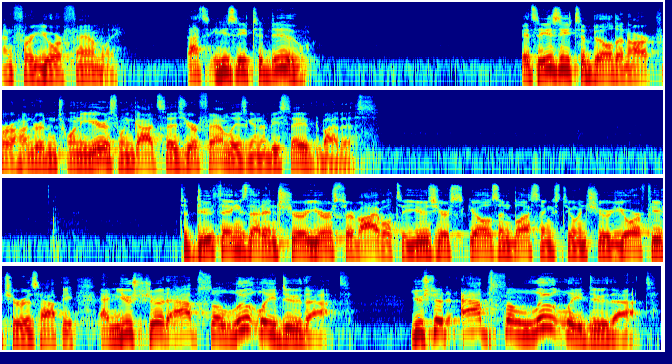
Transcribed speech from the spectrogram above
and for your family. That's easy to do. It's easy to build an ark for 120 years when God says your family is going to be saved by this. to do things that ensure your survival, to use your skills and blessings to ensure your future is happy. And you should absolutely do that. You should absolutely do that.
